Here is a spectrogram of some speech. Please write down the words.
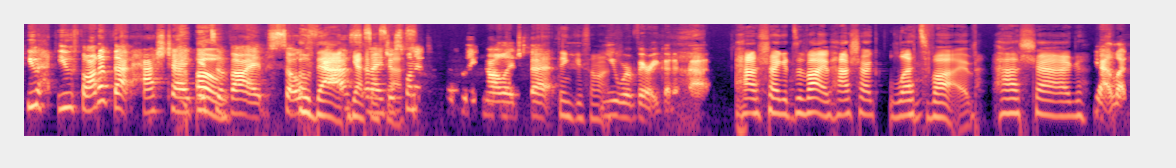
You you thought of that hashtag Oh. it's a vibe so Oh, that. fast. Yes, and I yes, just yes. wanted to quickly acknowledge that Thank you so much. you were very good at that. Hashtag it's a vibe. Hashtag let's vibe. Hashtag Yeah, let's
